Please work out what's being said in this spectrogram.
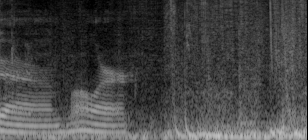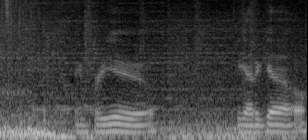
Down, Mauler. Same for you. You gotta go.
